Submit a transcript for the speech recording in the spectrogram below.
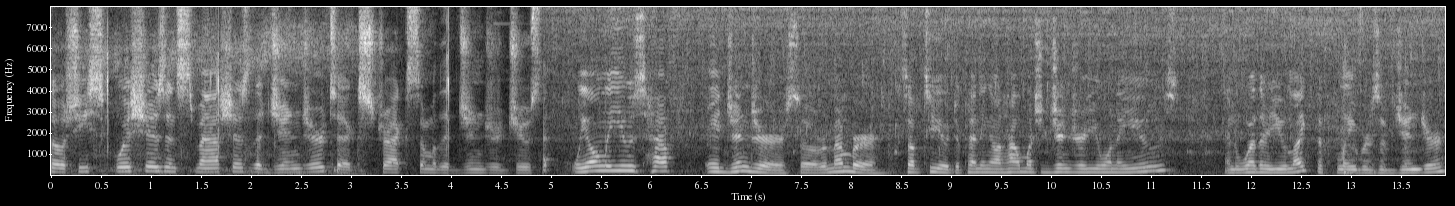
So she squishes and smashes the ginger to extract some of the ginger juice. We only use half a ginger, so remember, it's up to you depending on how much ginger you want to use and whether you like the flavors of ginger.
